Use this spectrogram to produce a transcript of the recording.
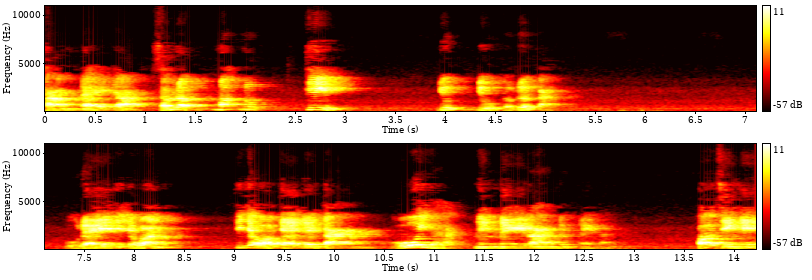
ทำได้ยากสำหรับมนุษย์ที่หยุดอยู่กับเรื่องการผู้ใดที่จะหวังที่จะออกจากเรื่องการโอ้ยยากหนึ่งในล้านหนึ่งในล้านเพราะสิ่งนี้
